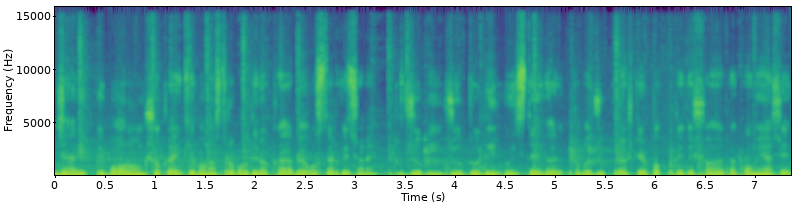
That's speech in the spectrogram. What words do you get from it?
যার একটি বড় অংশ প্রায় ক্ষেপণাস্ত্র প্রতিরক্ষা ব্যবস্থার পেছনে। যদি যুদ্ধ দীর্ঘস্থায়ী হয় অথবা যুক্তরাষ্ট্রের পক্ষ থেকে সহায়তা কমে আসে,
